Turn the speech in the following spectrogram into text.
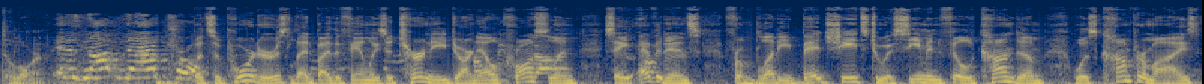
to Lauren. It is not natural. But supporters, led by the family's attorney, Darnell oh Crosland, say evidence from bloody bed sheets to a semen filled condom was compromised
